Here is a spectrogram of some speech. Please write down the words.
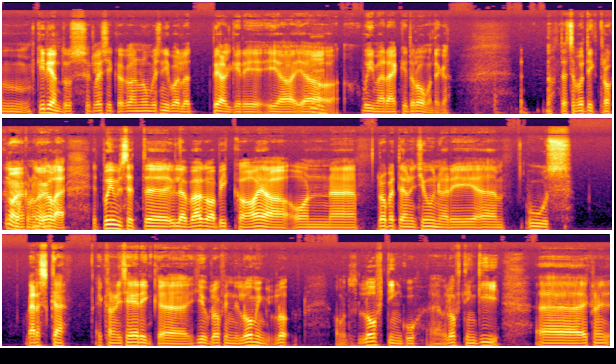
mm, kirjandusklassikaga on umbes nii palju, et pealkiri ja, ja mm. võime rääkida loomadega. noh, about it, rohkem no, rohkem nagu no, ei ole. et põhimõtteliselt äh, üle väga pika aja on Robert Downey äh, uus värske ekraniseering äh, Hugh Loftingi looming lo,, vabandust, Loftingu äh,, Loftingi äh, ekrani-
